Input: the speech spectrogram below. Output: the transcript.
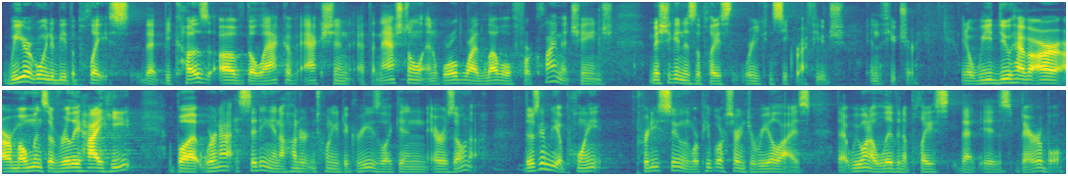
We are going to be the place that, because of the lack of action at the national and worldwide level for climate change, Michigan is the place where you can seek refuge in the future. You know, we do have our, our moments of really high heat, but we're not sitting in 120 degrees like in Arizona. There's going to be a point pretty soon where people are starting to realize that we want to live in a place that is bearable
